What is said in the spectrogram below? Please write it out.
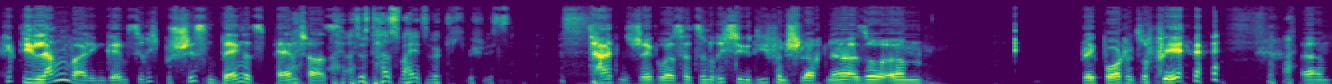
Kriegt die langweiligen Games, die richtig beschissen. Bengals, Panthers. Also das war jetzt wirklich beschissen. Titans Jaguars hat so eine richtige Defense-Schlacht, ne? Also, ähm, Blake Bortles OP. ähm,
